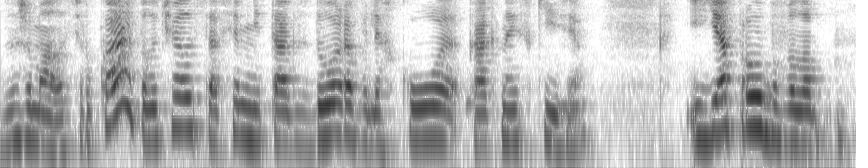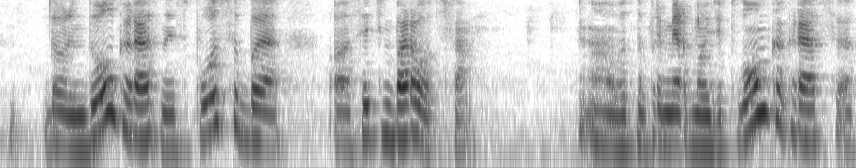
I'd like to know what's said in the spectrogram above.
зажималась рука, и получалось совсем не так здорово, легко, как на эскизе. И я пробовала довольно долго разные способы а, с этим бороться. А, вот, например, мой диплом как раз, э,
